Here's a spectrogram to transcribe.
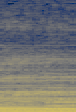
my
